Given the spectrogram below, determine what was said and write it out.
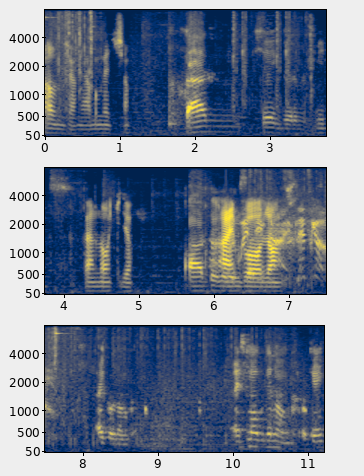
Silah almayacağım ya bunu içeceğim. Ben şeye gidiyorum mid. Ben long gidiyorum. Artı I'm go long. Let's go. I go long. I smoke the long, okay?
